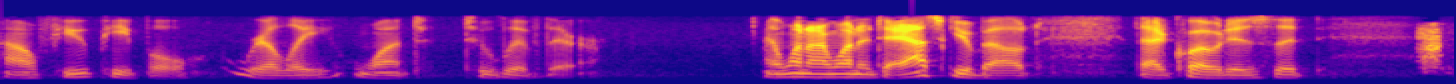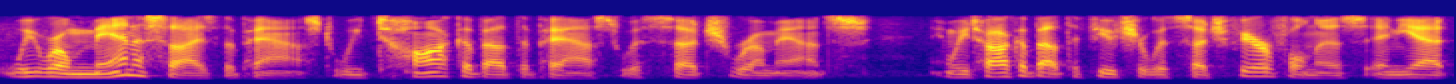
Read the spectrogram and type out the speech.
how few people really want to live there. And what I wanted to ask you about that quote is that we romanticize the past. We talk about the past with such romance and we talk about the future with such fearfulness, and yet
